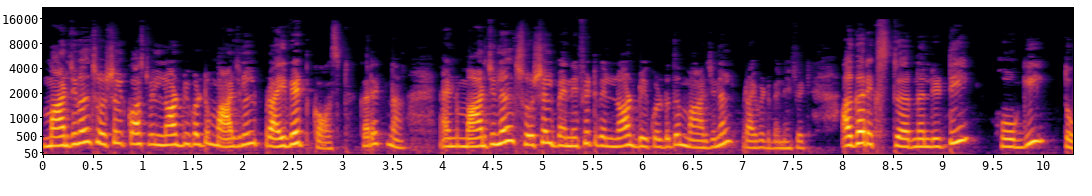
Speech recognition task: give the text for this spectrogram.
marginal social cost will not be equal to marginal private cost correct ना? And marginal social benefit will not be equal to the marginal private benefit अगर एक्सटर्नलिटी होगी तो।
